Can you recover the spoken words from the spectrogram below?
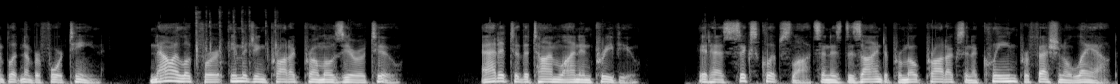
Template number 14. Now I look for Imaging Product Promo 02. Add it to the timeline in preview. It has six clip slots and is designed to promote products in a clean, professional layout.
